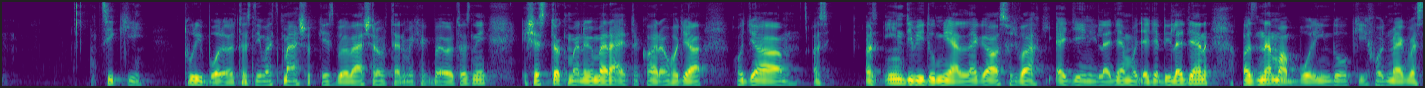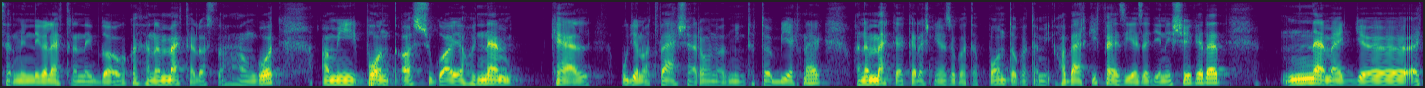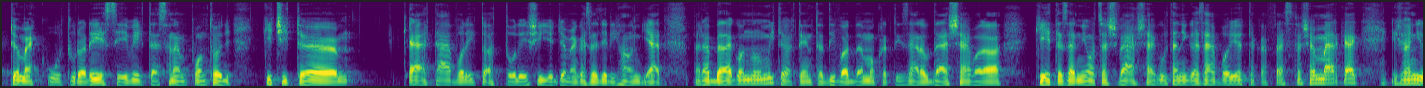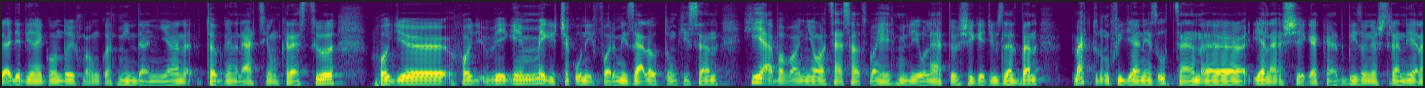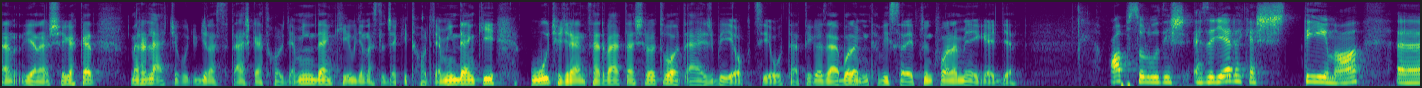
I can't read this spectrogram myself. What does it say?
ciki turiból öltözni, vagy másodkézből vásárolt termékekbe öltözni, és ez tök menő, mert rájöttek arra, hogy, a, hogy a, az az individuum jellege az, hogy valaki egyéni legyen, vagy egyedi legyen, az nem abból indul ki, hogy megveszed mindig a legtrendibb dolgokat, hanem megtalálod azt a hangot, ami pont azt sugalja, hogy nem kell ugyanott vásárolnod, mint a többieknek, hanem meg kell keresni azokat a pontokat, ami, ha bár kifejezi az egyéniségedet, nem egy, egy tömegkultúra részévé tesz, hanem pont, hogy kicsit eltávolít attól, és így adja meg az egyedi hangját. Mert ha belegondolunk, mi történt a divat demokratizálódásával a 2008-as válság után, igazából jöttek a fast fashion márkák, és annyira egyedinek gondoljuk magunkat mindannyian több generáción keresztül, hogy, hogy végén mégiscsak uniformizálódtunk, hiszen hiába van 867 millió lehetőség egy üzletben, meg tudunk figyelni az utcán jelenségeket, bizonyos trend jelen, jelenségeket, mert látjuk, hogy ugyanazt a táskát hordja mindenki, ugyanazt a jackit hordja mindenki, úgy, hogy rendszerváltás előtt volt A és B opció, tehát igazából, mintha visszaléptünk volna még egyet. Abszolút, és ez egy érdekes téma,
